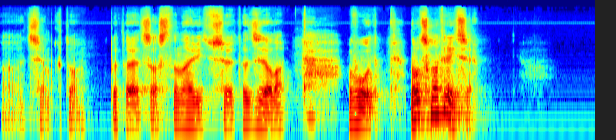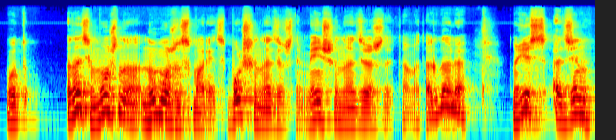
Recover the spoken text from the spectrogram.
а, тем, кто пытается остановить все это дело. Вот. Но вот смотрите. Вот, знаете, можно, ну, можно смотреть больше надежды, меньше надежды там, и так далее. Но есть один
